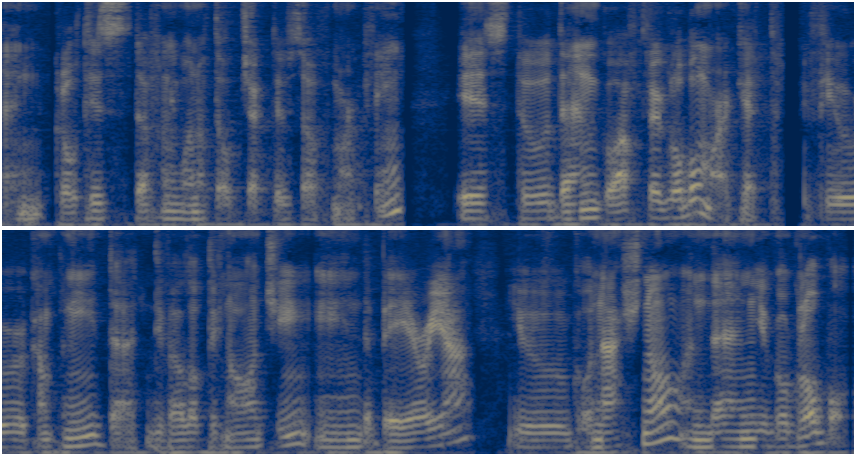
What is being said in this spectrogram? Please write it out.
and growth is definitely one of the objectives of marketing, is to then go after a global market. If you're a company that develop technology in the Bay Area, you go national and then you go global.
